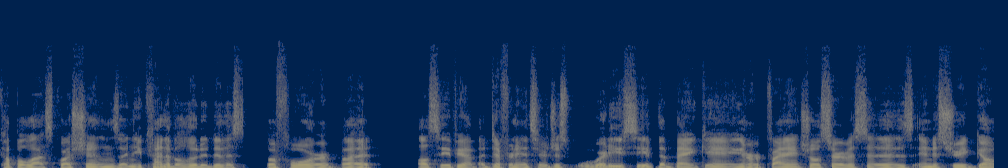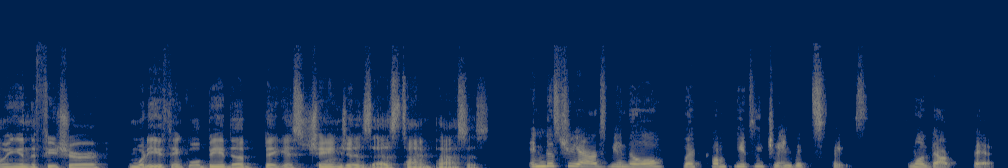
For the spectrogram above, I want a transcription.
Couple last questions. And you kind of alluded to this before, but I'll see if you have a different answer. Just where do you see the banking or financial services industry going in the future? What do you think will be the biggest changes as time passes? Industry, as we know, will completely change its space. No doubt there.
